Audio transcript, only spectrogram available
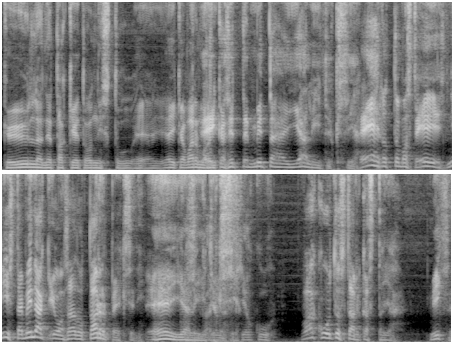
Kyllä ne takeet onnistuu, e- eikä varmaan... Eikä sitten mitään jäljityksiä. Ehdottomasti ei, niistä minäkin on saatu tarpeekseni. Ei Koska jäljityksiä. jos joku Vakuutustarkastaja. Mikko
